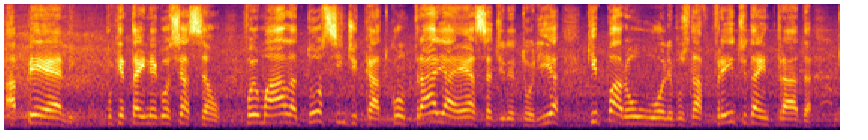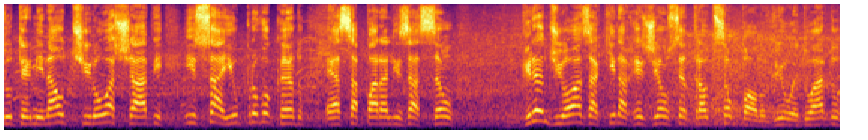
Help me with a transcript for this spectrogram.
a PL, porque está em negociação. Foi uma ala do sindicato contrária a essa diretoria que parou o ônibus na frente da entrada do terminal, tirou a chave e saiu, provocando essa paralisação grandiosa aqui na região central de São Paulo, viu, Eduardo?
